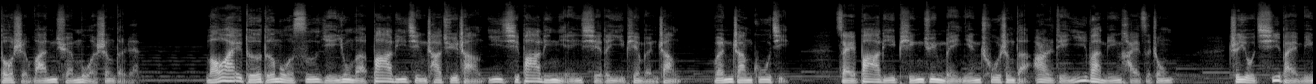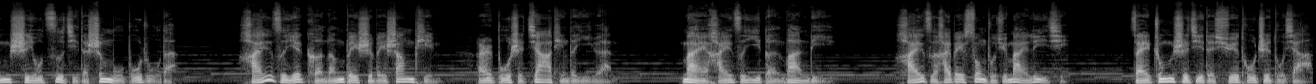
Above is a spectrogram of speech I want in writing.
都是完全陌生的人。劳埃德·德莫斯引用了巴黎警察局长1780年写的一篇文章，文章估计，在巴黎平均每年出生的2.1万名孩子中。只有七百名是由自己的生母哺乳的，孩子也可能被视为商品，而不是家庭的一员。卖孩子一本万利，孩子还被送出去卖力气。在中世纪的学徒制度下，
